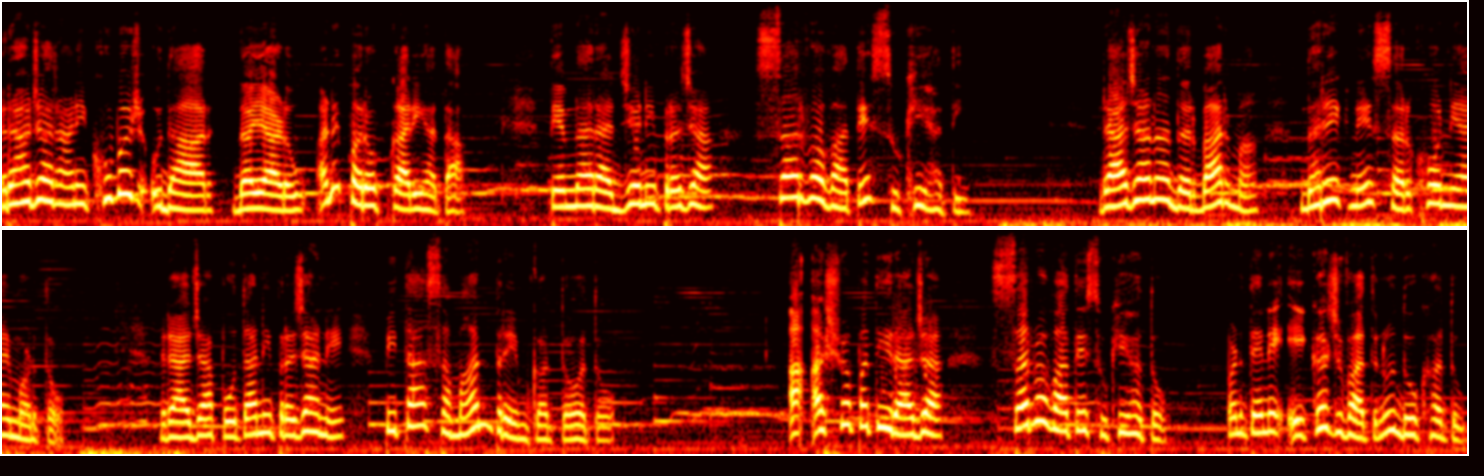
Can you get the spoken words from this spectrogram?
રાજા રાણી ખૂબ જ ઉદાર, દયાળુ અને પરોપકારી હતા. તેમના રાજ્યની પ્રજા સર્વ વાતે સુખી હતી. રાજાના દરબારમાં દરેકને સરખો ન્યાય મળતો. રાજા પોતાની પ્રજાને પિતા સમાન પ્રેમ કરતો હતો. આ અશ્વપતિ રાજા સર્વ વાતે સુખી હતો, પણ તેને એક જ વાતનું દુઃખ હતું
